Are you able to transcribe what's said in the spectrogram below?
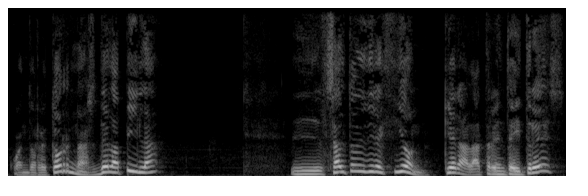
Cuando retornas de la pila, el salto de dirección, que era la 33,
